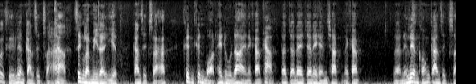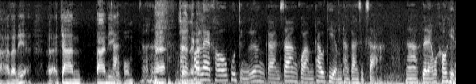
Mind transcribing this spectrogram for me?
ก็คือเรื่องการศึกษาครับซึ่งเรามีรายละเอียดการศึกษาขึ้นขึ้นบอร์ดให้ดูได้นะครับครับแล้วจะได้จะได้เห็นชัดนะครับ นะในเรื่องของการศึกษาตอนนี้เอ่ออาจารย์ตาดีกว่าผมนะฮะเชิญนะข้คอรับแรกเขาพูดถึงเรื่องการสร้างความเท่าเทียมทางการศึกษานะแสดงว่าเขาเห็น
